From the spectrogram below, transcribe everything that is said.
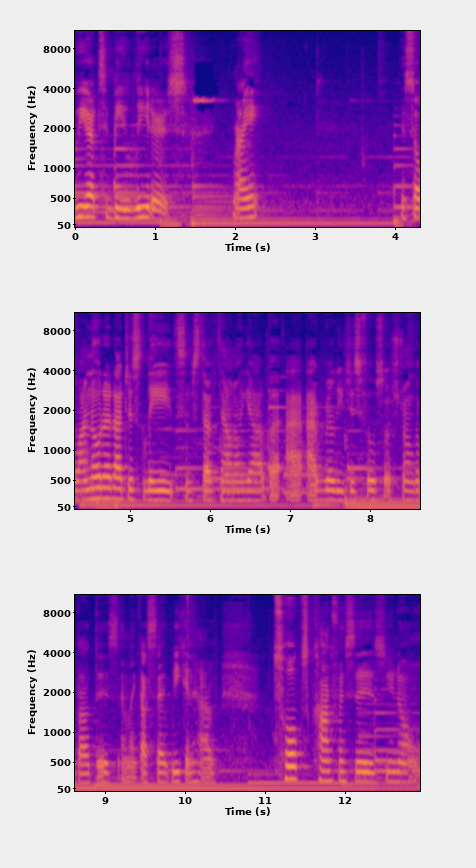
We are to be leaders, right? And so I know that I just laid some stuff down on y'all, but I, I really just feel so strong about this. And like I said, we can have talks, conferences, you know,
